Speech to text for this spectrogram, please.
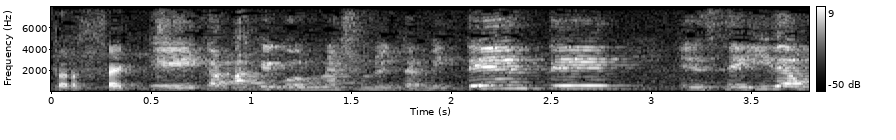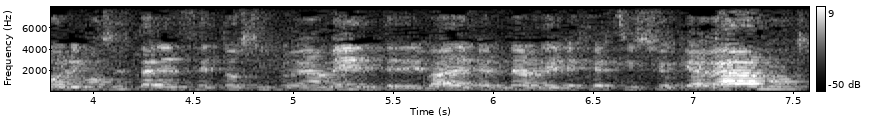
Perfecto. Eh, capaz que con un ayuno intermitente, enseguida volvemos a estar en cetosis nuevamente, va a depender del ejercicio que hagamos.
